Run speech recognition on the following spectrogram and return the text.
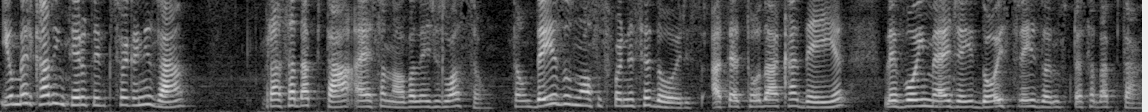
E o mercado inteiro teve que se organizar para se adaptar a essa nova legislação. Então, desde os nossos fornecedores até toda a cadeia, levou em média aí dois, três anos para se adaptar.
